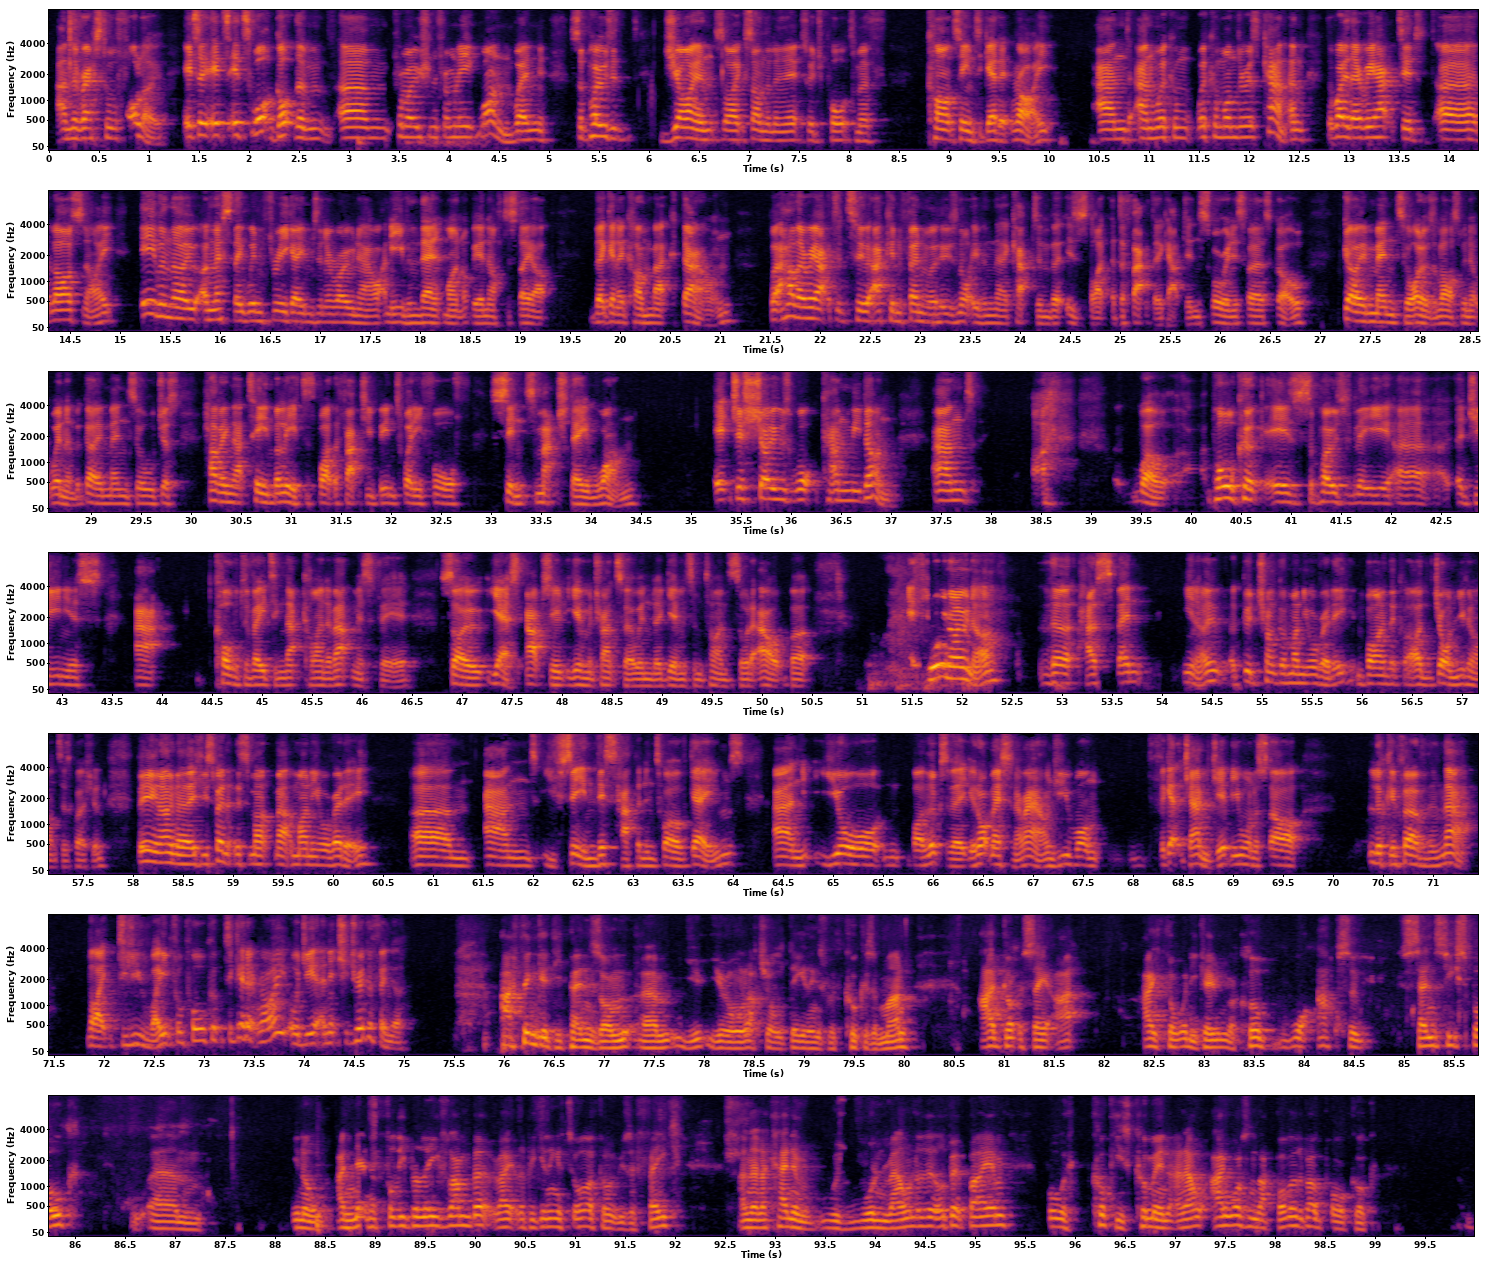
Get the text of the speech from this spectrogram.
and the rest will follow. It's a, it's it's what got them um, promotion from League One when supposed giants like Sunderland, Ipswich, Portsmouth can't seem to get it right, and and Wycombe Wycombe Wanderers can. And the way they reacted uh, last night, even though unless they win three games in a row now, and even then it might not be enough to stay up, they're going to come back down. But how they reacted to Akinfenwa, who's not even their captain, but is like a de facto captain, scoring his first goal, going mental. I know it was a last minute winner, but going mental, just having that team belief, despite the fact you've been 24th since match day one. It just shows what can be done. And, uh, well, Paul Cook is supposedly uh, a genius at cultivating that kind of atmosphere. So, yes, absolutely give him a transfer window, give him some time to sort it out. But if you're an owner that has spent you know a good chunk of money already in buying the car, John, you can answer this question. Being an owner, if you spent this amount of money already, um, and you've seen this happen in 12 games, and you're by looks of it, you're not messing around. You want forget the championship. You want to start looking further than that. Like, do you wait for Paul Cook to get it right, or do you get an itchy trigger finger? I think it depends on um, you, your own actual dealings with Cook as a man. I've got to say, I I thought when he came to the club, what absolute sense he spoke. Um, you know, I never fully believed Lambert right at the beginning at all. I thought he was a fake. And then I kind of was won round a little bit by him. But with Cook, he's come in, and I, I wasn't that bothered about Paul Cook.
